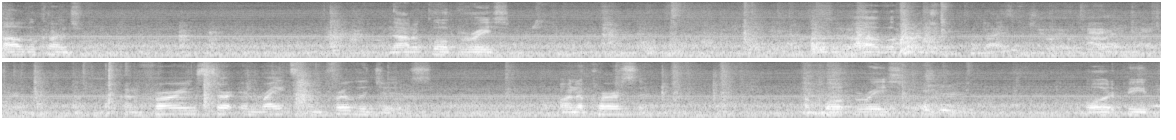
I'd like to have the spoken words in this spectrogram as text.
Of a country. Not a corporation. Of a country. Conferring certain rights and privileges on a person, a corporation, or the people.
